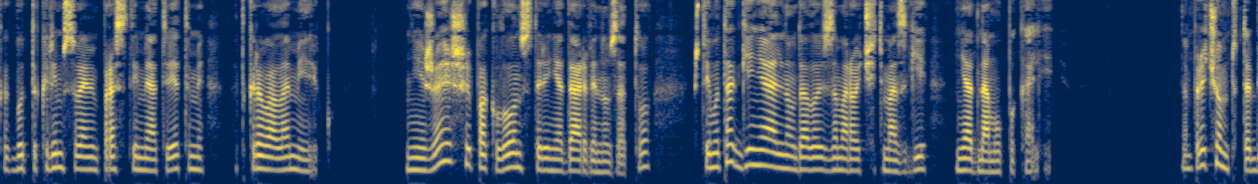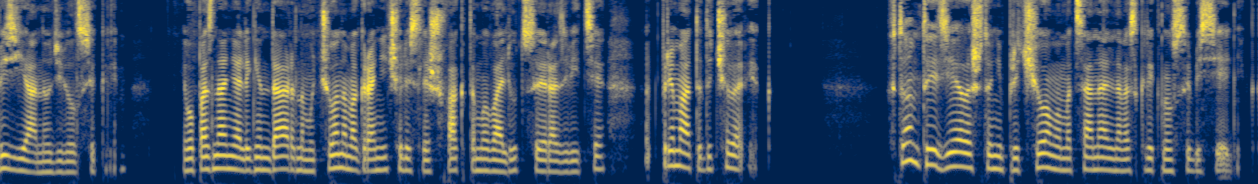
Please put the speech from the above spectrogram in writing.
как будто Крим своими простыми ответами открывал Америку. Нижайший поклон старине Дарвину за то, что ему так гениально удалось заморочить мозги ни одному поколению. «Но при чем тут обезьяны?» — удивился Клим. Его познания о легендарном ученом ограничились лишь фактом эволюции и развития от примата до человека. «В том-то и дело, что ни при чем», — эмоционально воскликнул собеседник.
